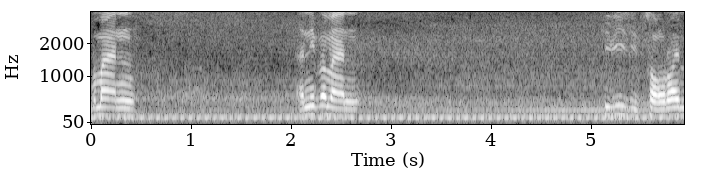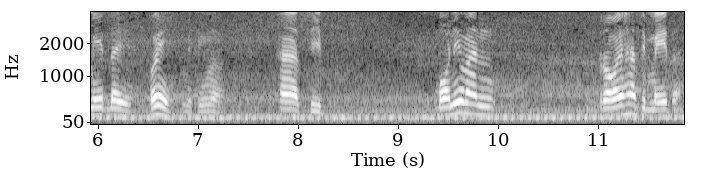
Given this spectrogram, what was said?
ประมาณ อันนี้ประมาณสิบยี่สิบสองร้อยเมตรได้เฮ้ยไม่ถึงหรอกห้าสิบบ่อนี้มันร้อยห้าสิบเมตรอะ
